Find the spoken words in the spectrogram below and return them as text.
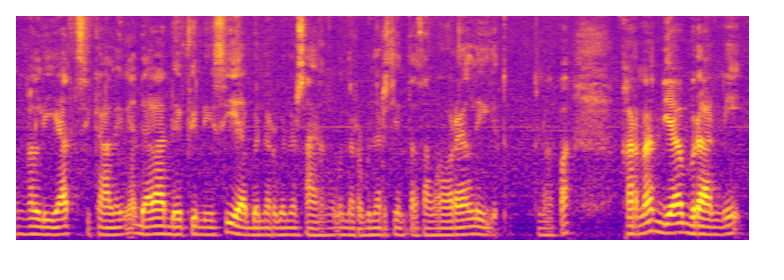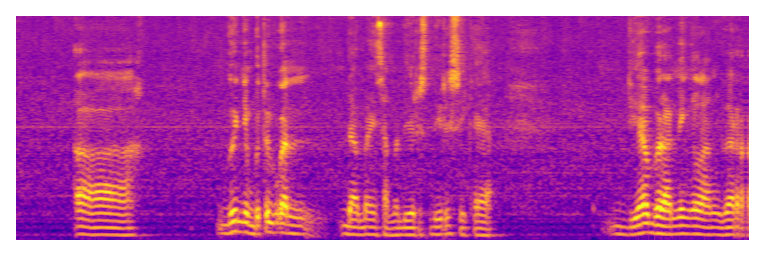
ngeliat si kale ini adalah definisi ya bener-bener sayang bener-bener cinta sama Aureli gitu. Kenapa? Karena dia berani uh, gue nyebutnya bukan damai sama diri sendiri sih kayak dia berani ngelanggar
